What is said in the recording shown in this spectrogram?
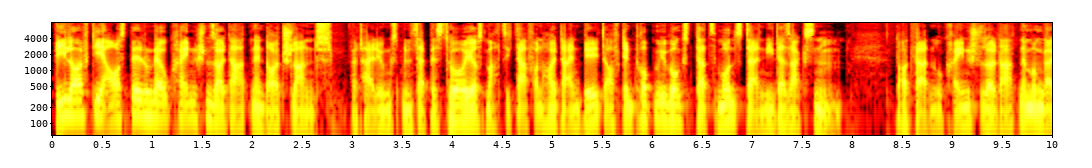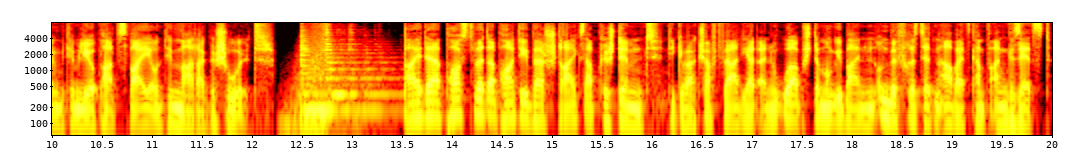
Wie läuft die Ausbildung der ukrainischen Soldaten in Deutschland? Verteidigungsminister Pistorius macht sich davon heute ein Bild auf dem Truppenübungsplatz Munster in Niedersachsen. Dort werden ukrainische Soldaten im Umgang mit dem Leopard 2 und dem Marder geschult. Bei der Post wird ab heute über Streiks abgestimmt. Die Gewerkschaft Verdi hat eine Urabstimmung über einen unbefristeten Arbeitskampf angesetzt.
